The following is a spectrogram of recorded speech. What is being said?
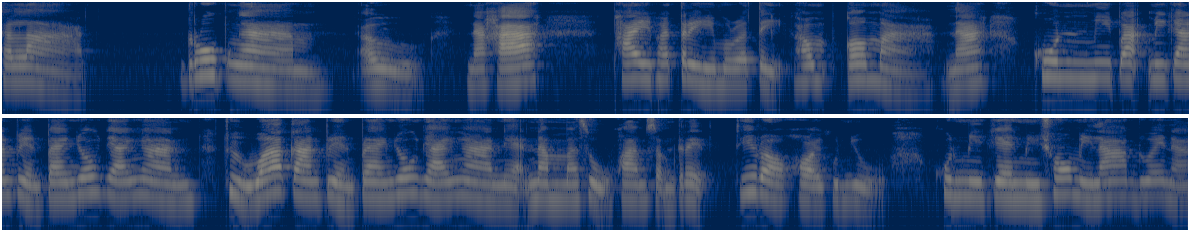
ฉลาด รูปงาม เออ นะคะ ไพ่พระตรีมุรติเขาก็มานะ คุณมีมีการเปลี่ยนแปลงโยกย้ายงาน ถือว่าการเปลี่ยนแปลงโยกย้ายงานเนี่ยนำมาสู่ความสำเร็จที่รอคอยคุณอยู่ คุณมีเกณฑ์มีโชคมีลาบด้วยนะ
